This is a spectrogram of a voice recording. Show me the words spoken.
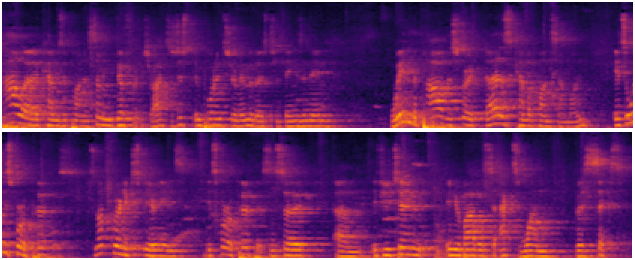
power comes upon us, something different, right? It's just important to remember those two things. And then when the power of the Spirit does come upon someone, it's always for a purpose. It's not for an experience, it's for a purpose. And so um, if you turn in your Bibles to Acts 1, verse 6.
